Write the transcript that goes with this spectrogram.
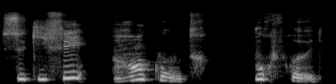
Ce qui fait rencontre pour Freud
